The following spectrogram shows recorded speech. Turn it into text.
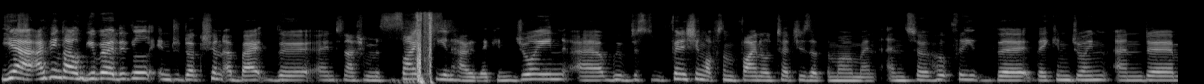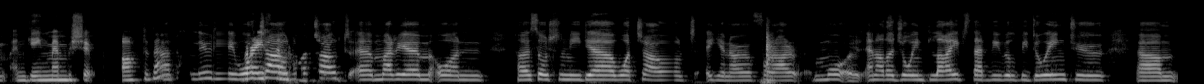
Yeah, I think I'll give a little introduction about the International Society and how they can join. Uh, we're just finishing off some final touches at the moment, and so hopefully the they can join and um, and gain membership after that. Absolutely. Watch Very out, simple. watch out, uh, Mariam on her social media. Watch out, you know, for our more another joint lives that we will be doing to um,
